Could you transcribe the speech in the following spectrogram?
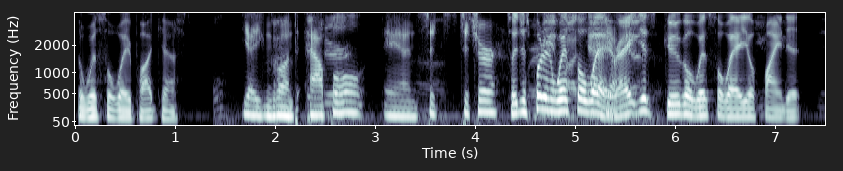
the Whisselway podcast? yeah, you can go on to Apple and Stitch- Stitcher. So just put in Whisselway, Yeah. right? Just Google Whisselway, you'll find it. Yeah,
